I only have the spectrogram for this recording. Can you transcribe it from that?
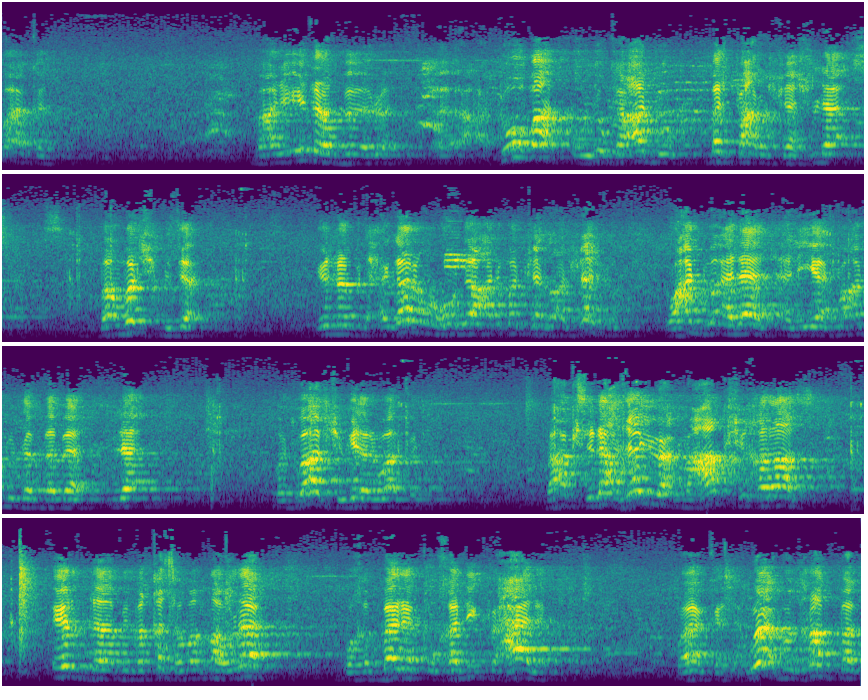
وهكذا يعني اضرب طوبة وذوك عنده مدفع رشاش لا. ما أمرش بذلك يضرب بالحجارة وهو ده على مركز أساسه وعنده آلات آليات وعنده دبابات لا. ما توقفش كده الوقفة دي معك سلاح زيه معكش خلاص. ارضى بما قسم الله لك واخد بالك وخليك في حالك. وهكذا. واعبد ربك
